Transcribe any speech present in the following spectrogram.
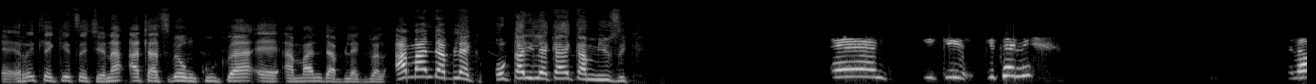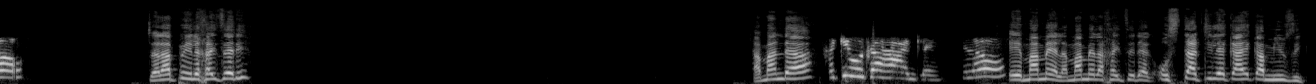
Eh, re tle ke tse tjena a tla tsebe o nkutlwa um amanda black. Jwale amanda black o qadile kae ka music? Um ke ke. Hello. tswela pele kgaitsedi. Amanda? Ga ke utlwa hantle. Hello? E mamela mamela kgaitsedi yaka o startile kae ka music?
